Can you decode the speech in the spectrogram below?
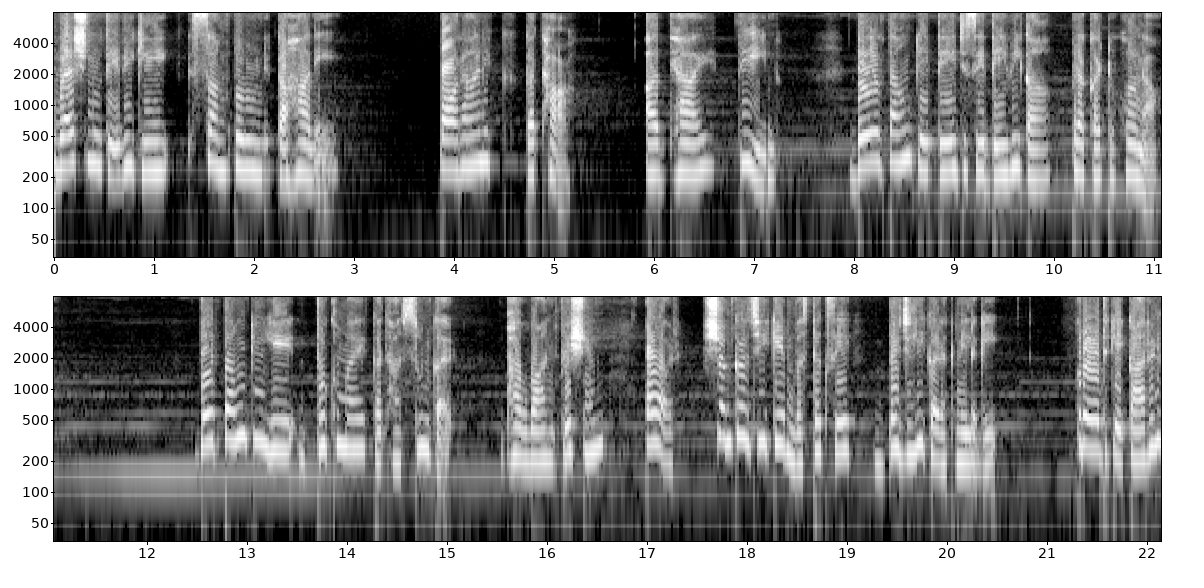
वैष्णो देवी की संपूर्ण कहानी। पौराणिक कथा, अध्याय तीन। देवताओं के तेज से देवी का प्रकट होना। देवताओं की ये दुखमय कथा सुनकर भगवान विष्णु और शंकर जी के मस्तक से बिजली कड़कने लगी। क्रोध के कारण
